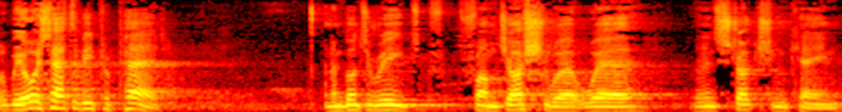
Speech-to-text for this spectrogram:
but we always have to be prepared. And I'm going to read from Joshua where the instruction came,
